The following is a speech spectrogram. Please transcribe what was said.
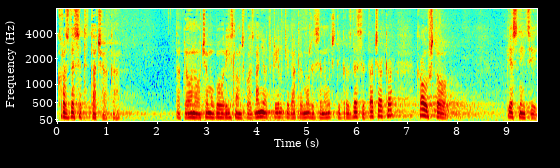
kroz deset tačaka. Dakle, ono o čemu govori islamsko znanje, otprilike, dakle, može se naučiti kroz deset tačaka, kao što pjesnici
